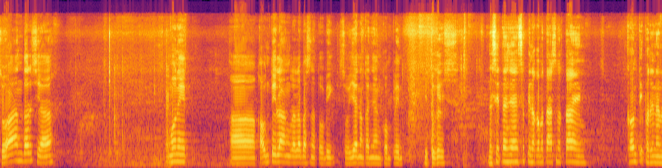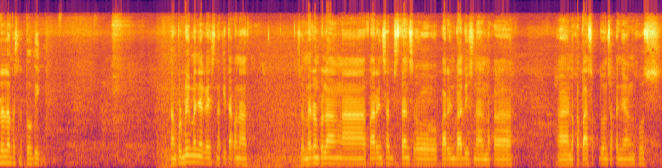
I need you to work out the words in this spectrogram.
So aandar siya ngunit ah kaunti lang lalabas na tubig. So yan ang kanyang complaint. Ito guys. Nasit na siya sa pinakamataas na time. Kaunti pa rin ang lalabas na tubig. Ang problema niya guys, nakita ko na So meron palang ah, foreign substance o foreign bodies na naka ah, nakapasok doon sa kanyang hose.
